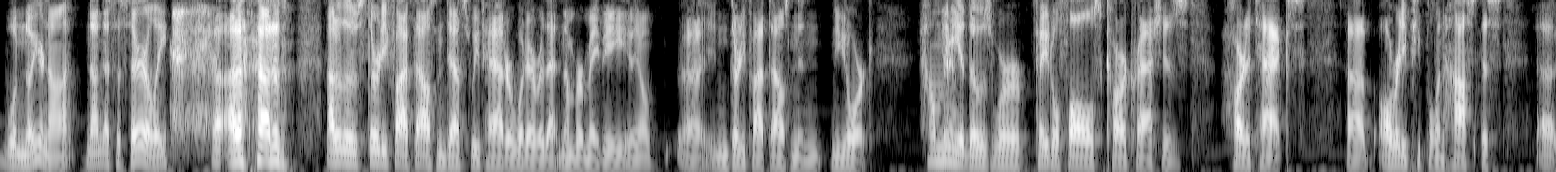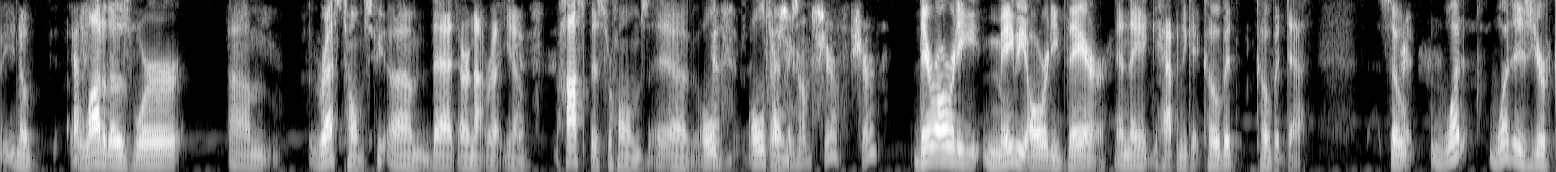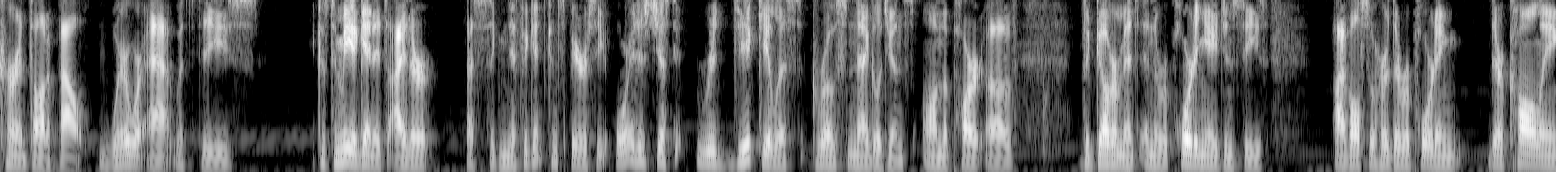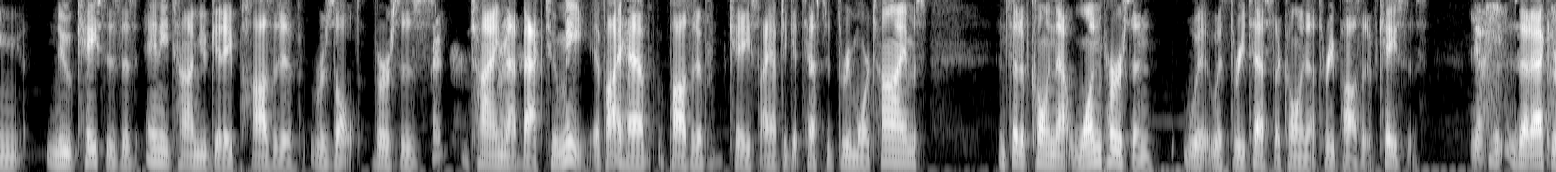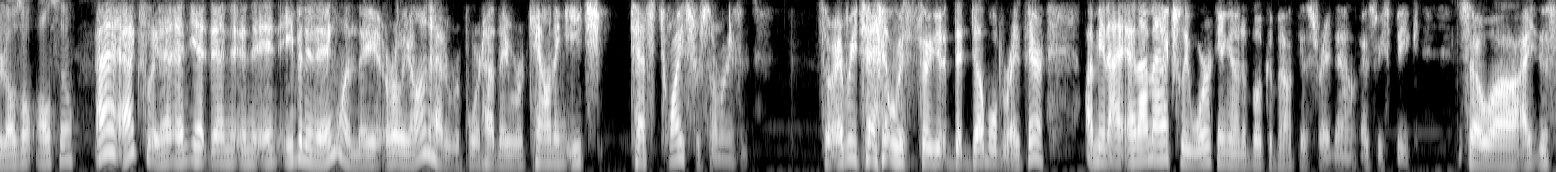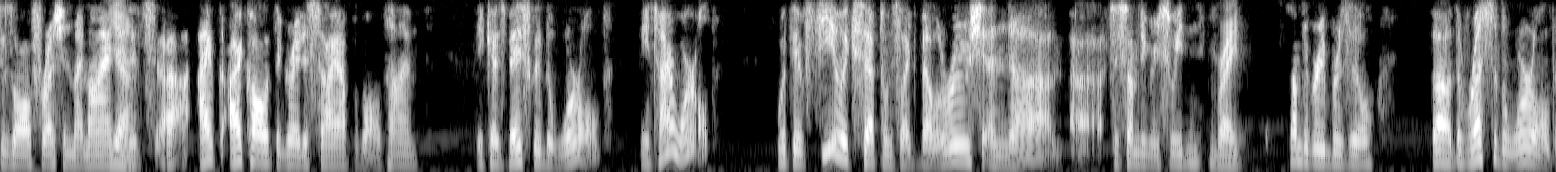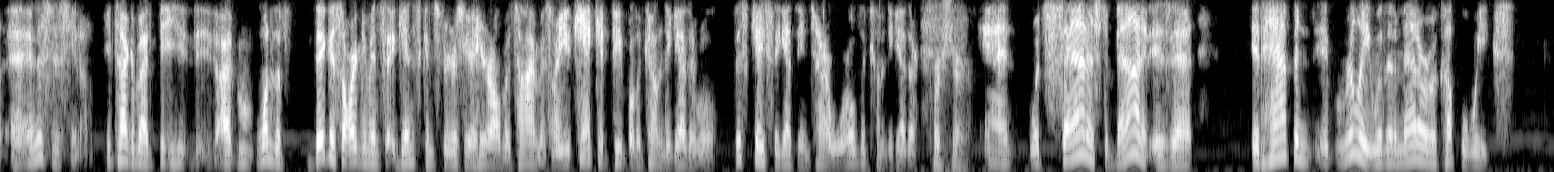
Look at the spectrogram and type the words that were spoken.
Well, no, you're not. Not necessarily. Uh, out of out of those 35,000 deaths we've had, or whatever that number may be, you know, uh, in 35,000 in New York, how many yeah. of those were fatal falls, car crashes, heart attacks, uh, already people in hospice? Uh, you know, a lot of those were um, rest homes um, that are not, you know, hospice or homes, uh, old yes. old homes. homes. Sure, sure. They're already maybe already there, and they happen to get COVID, COVID death. So, right. what what is your current thought about where we're at with these? Because to me, again, it's either a significant conspiracy or it is just ridiculous gross negligence on the part of the government and the reporting agencies. I've also heard they're reporting they're calling new cases as any time you get a positive result versus right. tying right. that back to me. If I have a positive case, I have to get tested three more times. Instead of calling that one person with, with three tests, they're calling that three positive cases. Yes. Is that accurate also? Uh, actually, and yet, and, and, and even in England, they early on had a report how they were counting each test twice for some reason. So every test was so you, that doubled right there. I mean, I, and I'm actually working on a book about this right now as we speak. So uh, I, this is all fresh in my mind, yeah. and it's uh, I I call it the greatest psyop of all time, because basically the world, the entire world, with a few exceptions like Belarus and uh, uh, to some degree Sweden, right, some degree Brazil, uh, the rest of the world, and this is, you know, you talk about I, one of the biggest arguments against conspiracy I hear all the time is, oh, you can't get people to come together. Well, in this case, they got the entire world to come together. For sure. And what's saddest about it is that it happened, it really, within a matter of a couple weeks,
